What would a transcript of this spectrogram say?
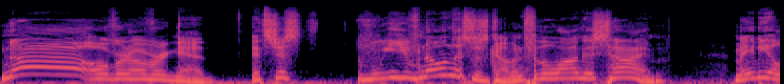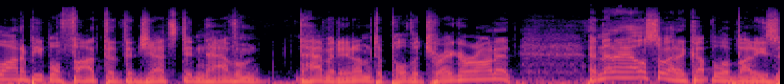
no, over and over again. It's just you've known this was coming for the longest time. Maybe a lot of people thought that the Jets didn't have them have it in them to pull the trigger on it. And then I also had a couple of buddies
